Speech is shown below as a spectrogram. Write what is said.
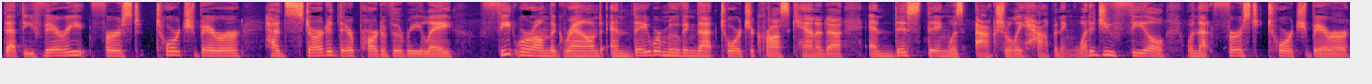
that the very first torchbearer had started their part of the relay feet were on the ground and they were moving that torch across Canada and this thing was actually happening. What did you feel when that first torch bearer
